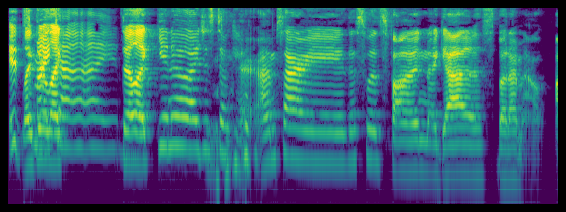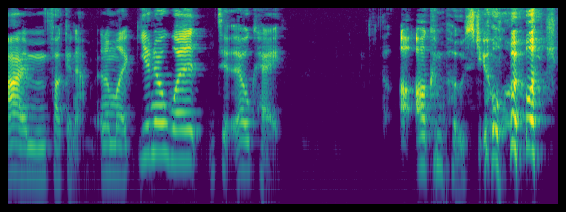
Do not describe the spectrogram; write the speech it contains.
it's like, they're like- time. They're like, you know, I just don't care. I'm sorry. This was fun, I guess, but I'm out. I'm fucking out. And I'm like, you know what? D- okay. I'll compost you. like,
